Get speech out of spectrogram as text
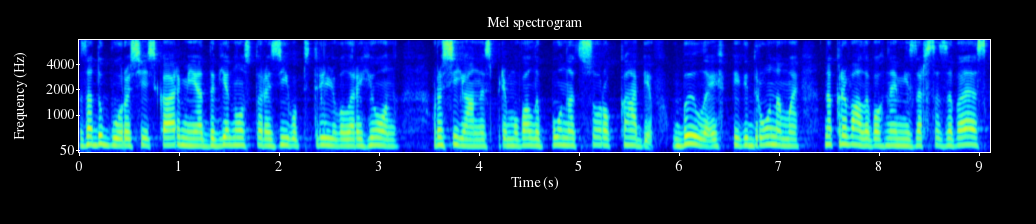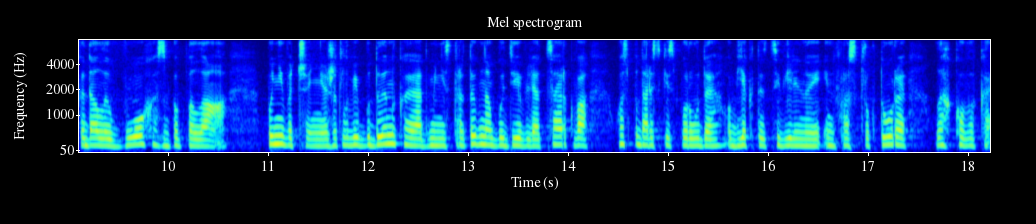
За добу російська армія 90 разів обстрілювала регіон. Росіяни спрямували понад 40 кабів, били FPV-дронами, накривали вогнем із РСЗВ, скидали вог з БПЛА. Понівечені житлові будинки, адміністративна будівля, церква, господарські споруди, об'єкти цивільної інфраструктури, легковики.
